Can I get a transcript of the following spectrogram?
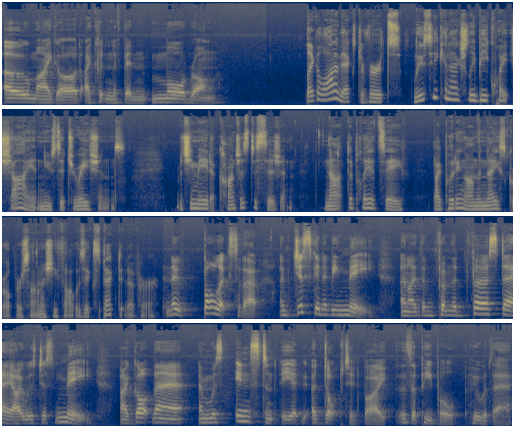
Oh my God, I couldn't have been more wrong. Like a lot of extroverts, Lucy can actually be quite shy in new situations. But she made a conscious decision not to play it safe by putting on the nice girl persona she thought was expected of her. no bollocks to that. I'm just going to be me. And I, the, from the first day, I was just me. I got there and was instantly adopted by the people who were there.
